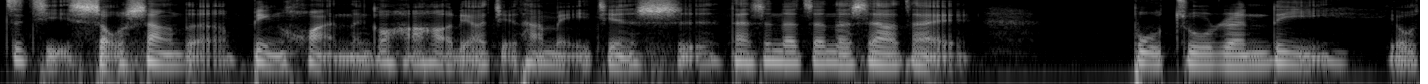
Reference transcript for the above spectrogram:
自己手上的病患，能够好好了解他每一件事。但是呢，真的是要在补足人力有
